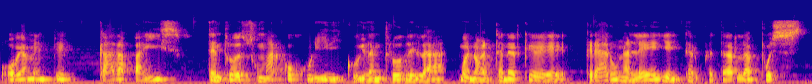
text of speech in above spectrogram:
Obviamente, cada país dentro de su marco jurídico y dentro de la, bueno, al tener que crear una ley e interpretarla, pues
